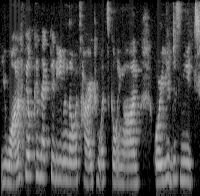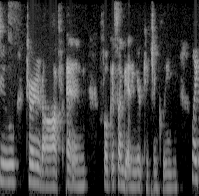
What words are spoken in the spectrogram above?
you want to feel connected even though it's hard to what's going on, or you just need to turn it off and focus on getting your kitchen clean? Like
